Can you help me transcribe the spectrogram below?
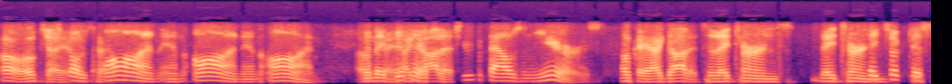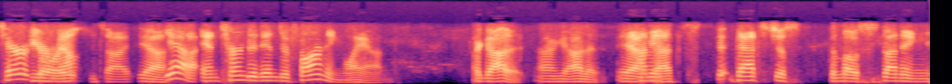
Oh, okay. It just goes okay. on and on and on. Okay, and they've been I there got for it. two thousand years. Okay, I got it. So they turned they turned They took this territory, mountainside. Yeah. yeah, and turned it into farming land. I got it. I got it. Yeah, I mean, that's Th- that's just the most stunning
